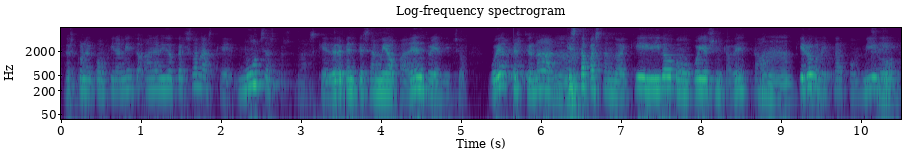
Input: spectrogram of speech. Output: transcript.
Entonces, con el confinamiento han habido personas que, muchas personas, que de repente se han mirado para adentro y han dicho, voy a gestionar, Mm. ¿qué está pasando aquí? Iba como pollo sin cabeza, Mm. quiero conectar conmigo.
